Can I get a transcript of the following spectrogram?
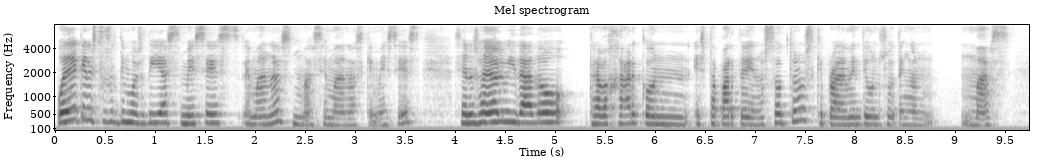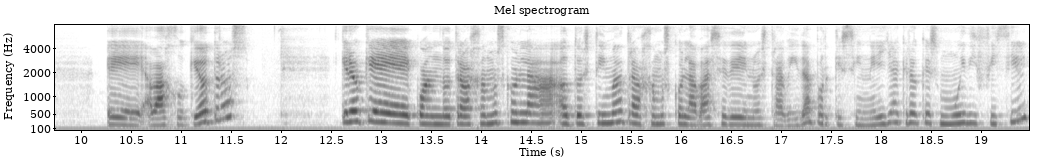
Puede que en estos últimos días, meses, semanas, más semanas que meses, se nos haya olvidado trabajar con esta parte de nosotros, que probablemente unos lo tengan más eh, abajo que otros. Creo que cuando trabajamos con la autoestima, trabajamos con la base de nuestra vida, porque sin ella creo que es muy difícil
